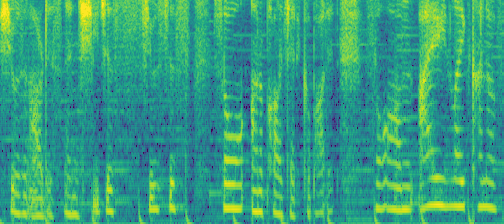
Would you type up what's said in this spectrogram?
she was an artist. And she just she was just so unapologetic about it. So um, i like kind of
